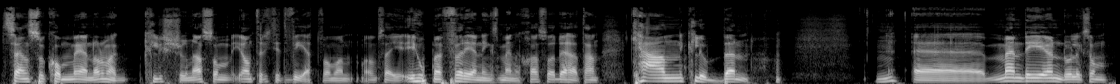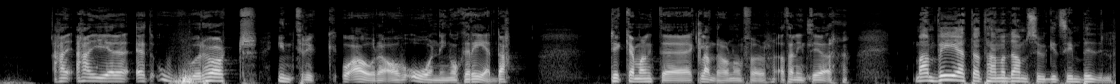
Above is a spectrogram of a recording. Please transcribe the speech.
Sen så kommer en av de här klyschorna som jag inte riktigt vet vad man, vad man säger. Ihop med föreningsmänniska så det här att han kan klubben. Eh, men det är ändå liksom, han, han ger ett oerhört intryck och aura av ordning och reda. Det kan man inte klandra honom för att han inte gör. Man vet att han har dammsugit sin bil.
